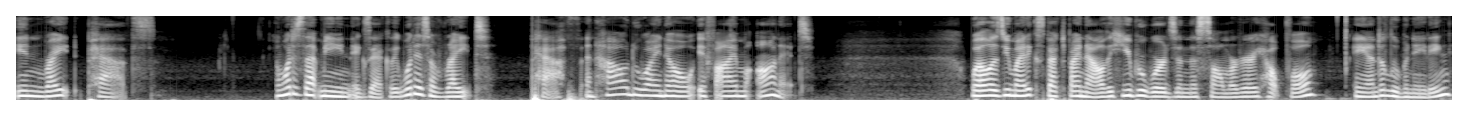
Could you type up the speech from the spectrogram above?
in right paths. And what does that mean exactly? What is a right path, and how do I know if I'm on it? Well, as you might expect by now, the Hebrew words in this psalm are very helpful and illuminating.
